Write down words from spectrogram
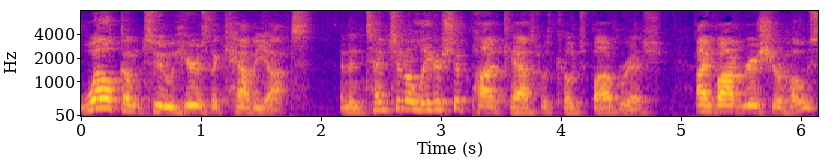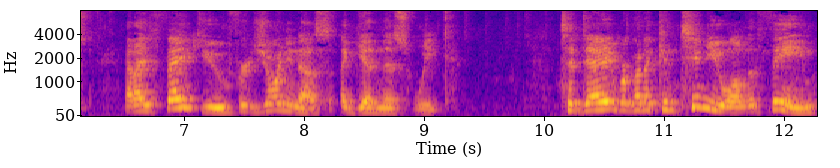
Welcome to Here's the Caveat an intentional leadership podcast with Coach Bob Reish. I'm Bob Reish, your host, and I thank you for joining us again this week. Today, we're going to continue on the theme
